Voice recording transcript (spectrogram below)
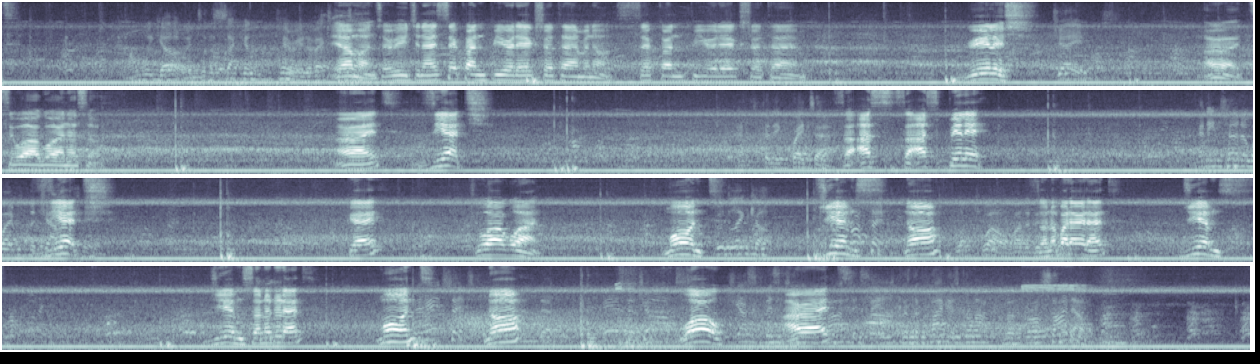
On we go into the second period of extra Yeah, time. man. So reaching our second period extra time, you know. Second period extra time. Grealish. James. Alright, see what I go on so. Alright. Ziyech. And Filiqueta. So As so Aspili. Can he turn away from the challenge? Ziyech. Okay. See what I go on. Mount. Good link up. James. No. Blocked well by the So nobody like that. James. James, so no do that. Mount. No. Here's the chance. Wow. Just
